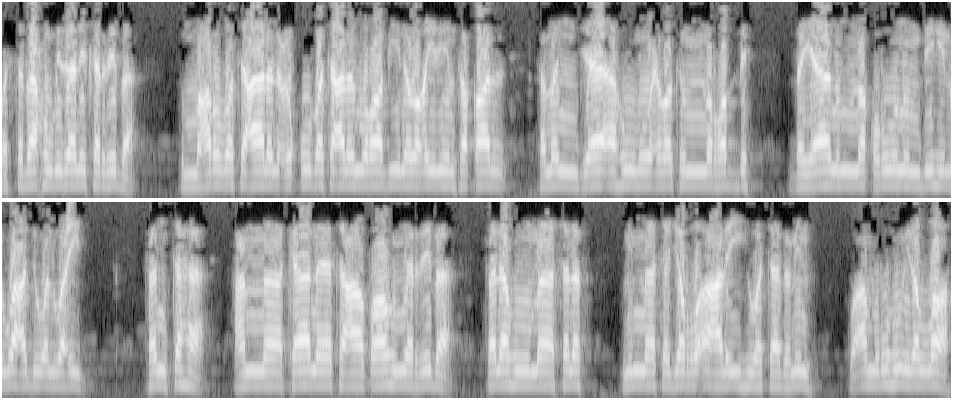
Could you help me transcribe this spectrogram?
واستباحوا بذلك الربا. ثم عرض تعالى العقوبة على المرابين وغيرهم فقال فمن جاءه موعظة من ربه بيان مقرون به الوعد والوعيد. فانتهى عما كان يتعاطاه من الربا فله ما سلف مما تجرأ عليه وتاب منه. وأمره إلى الله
